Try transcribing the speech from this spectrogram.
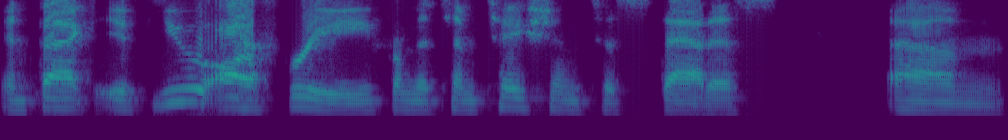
In fact, if you are free from the temptation to status, um,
